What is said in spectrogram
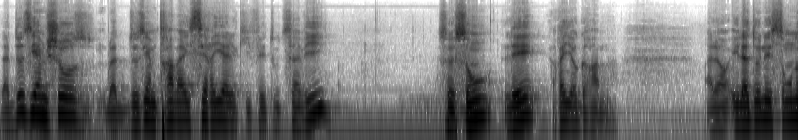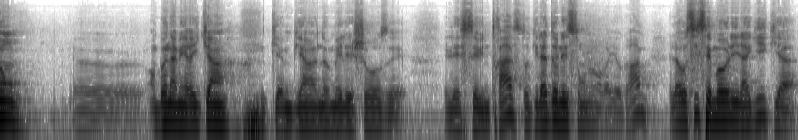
La deuxième chose, le deuxième travail sériel qui fait toute sa vie, ce sont les rayogrammes. Alors il a donné son nom euh, en bon américain qui aime bien nommer les choses et, laisser une trace. Donc il a donné son nom au rayogramme. là aussi c'est Moholy Nagy qui a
